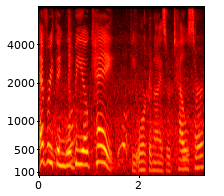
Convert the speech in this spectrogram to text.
Everything will be okay, the organizer tells her.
